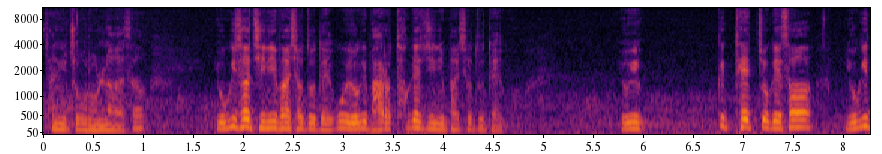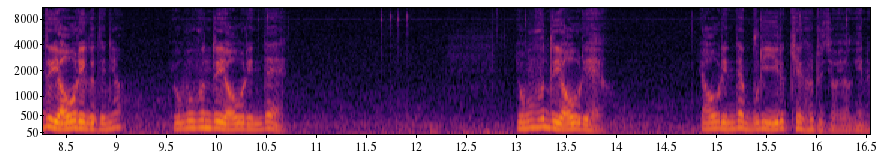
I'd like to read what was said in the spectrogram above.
상류 쪽으로 올라가서 여기서 진입하셔도 되고 여기 바로 턱에 진입하셔도 되고 여기 끝에 쪽에서 여기도 여울이거든요. 이 부분도 여울인데 이 부분도 여울이에요. 여울인데 물이 이렇게 흐르죠. 여기는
